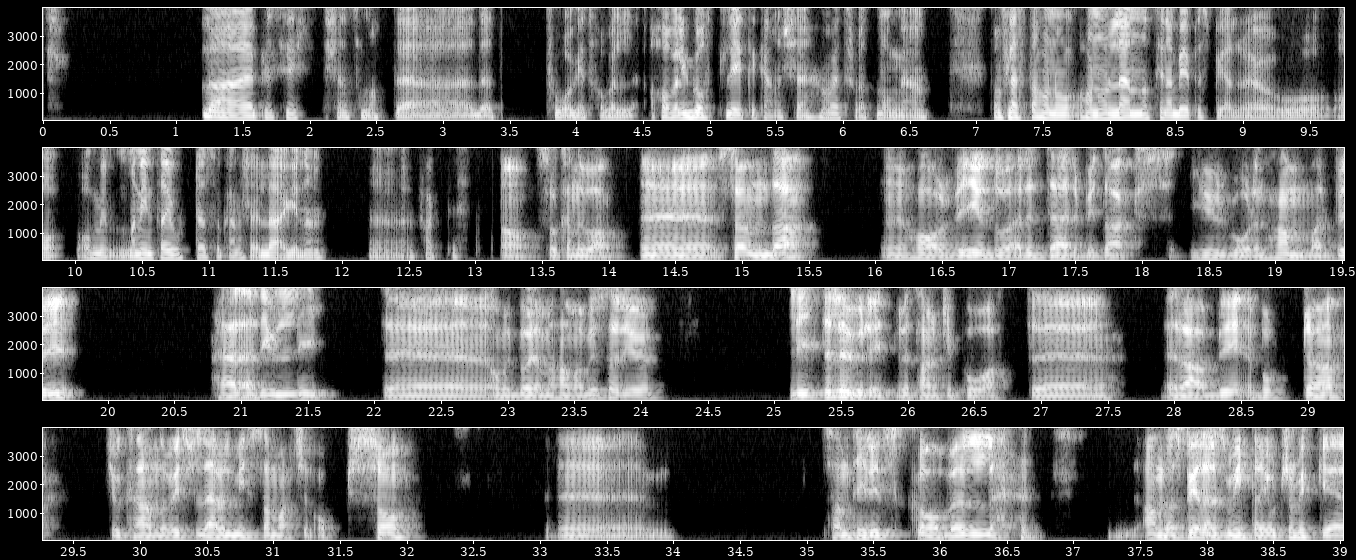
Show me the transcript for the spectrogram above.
Nej, precis. Det känns som att det, det tåget har väl, har väl gått lite kanske och jag tror att många, de flesta har nog, har nog lämnat sina BP-spelare och, och om man inte har gjort det så kanske det är läge nu eh, faktiskt. Ja, så kan det vara. Eh, söndag eh, har vi och då är det derbydags, Djurgården-Hammarby. Här är det ju lite, om vi börjar med Hammarby så är det ju lite lurigt med tanke på att eh, Rabi är borta. Djukanovic lär väl missa matchen också. Eh, samtidigt ska väl andra spelare som inte har gjort så mycket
